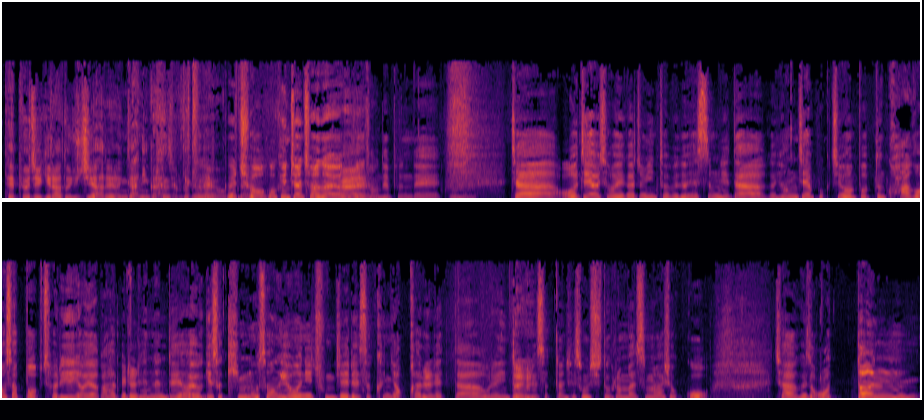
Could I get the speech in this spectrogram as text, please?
대표직이라도 유지하려는 게 아닌가라는 생각도 드네요. 그렇죠. 그거 괜찮잖아요. 네. 당 대표인데. 그럼요. 자, 어제 저희가 좀 인터뷰도 했습니다. 그 형제복지원법 등 과거사법 처리에 여야가 합의를 했는데요. 여기서 김무성 의원이 중재를 해서 큰 역할을 했다. 우리 인터뷰를 네. 했었던 최송 씨도 그런 말씀을 하셨고. 자, 그래서 어떤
